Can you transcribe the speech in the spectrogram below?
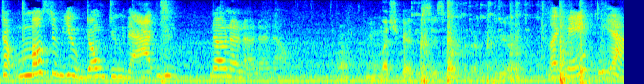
Don't, most of you don't do that. No, no, no, no, no. I mean, unless you guys are sissies or whatever. Yeah. Like me? Yeah.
